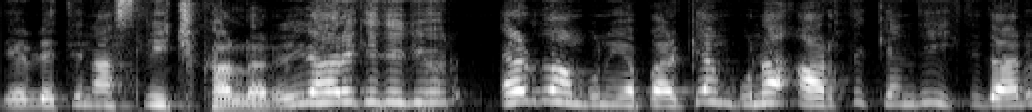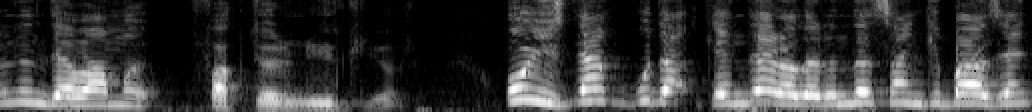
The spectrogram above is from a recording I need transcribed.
devletin asli çıkarlarıyla hareket ediyor. Erdoğan bunu yaparken buna artık kendi iktidarının devamı faktörünü yüklüyor. O yüzden bu da kendi aralarında sanki bazen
